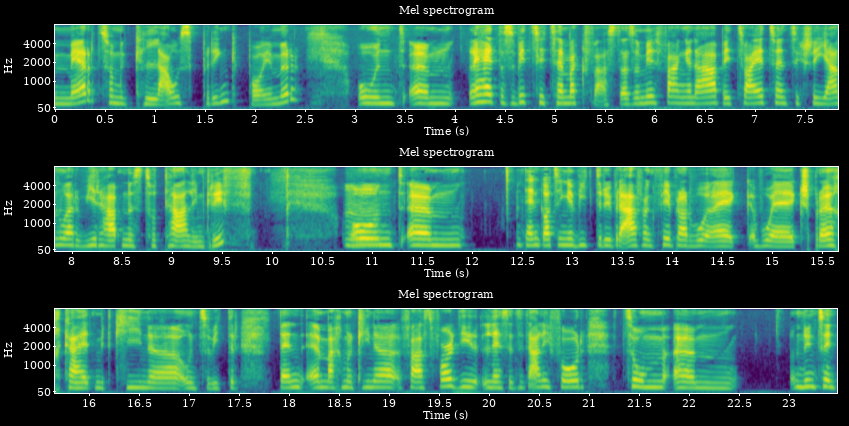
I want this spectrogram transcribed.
März von Klaus Brinkbäumer. Und ähm, er hat das ein bisschen zusammengefasst. Also wir fangen an bei 22. Januar, wir haben es total im Griff. Mhm. Und ähm, dann geht es weiter über Anfang Februar, wo er, wo er Gespräche hat mit China und so weiter. Dann äh, machen wir einen kleinen Fast Forward, die lesen nicht alle vor, zum ähm, 19.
